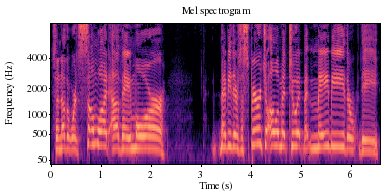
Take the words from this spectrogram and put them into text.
so in other words, somewhat of a more, maybe there's a spiritual element to it, but maybe the, the,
